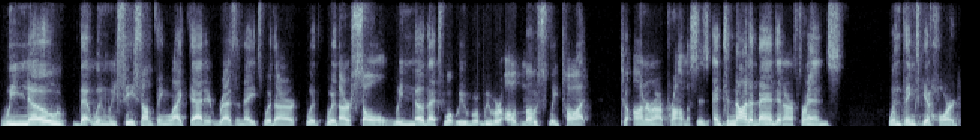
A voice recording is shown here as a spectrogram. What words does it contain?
we know that when we see something like that, it resonates with our with with our soul. We know that's what we were we were all mostly taught to honor our promises and to not abandon our friends when things get hard.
